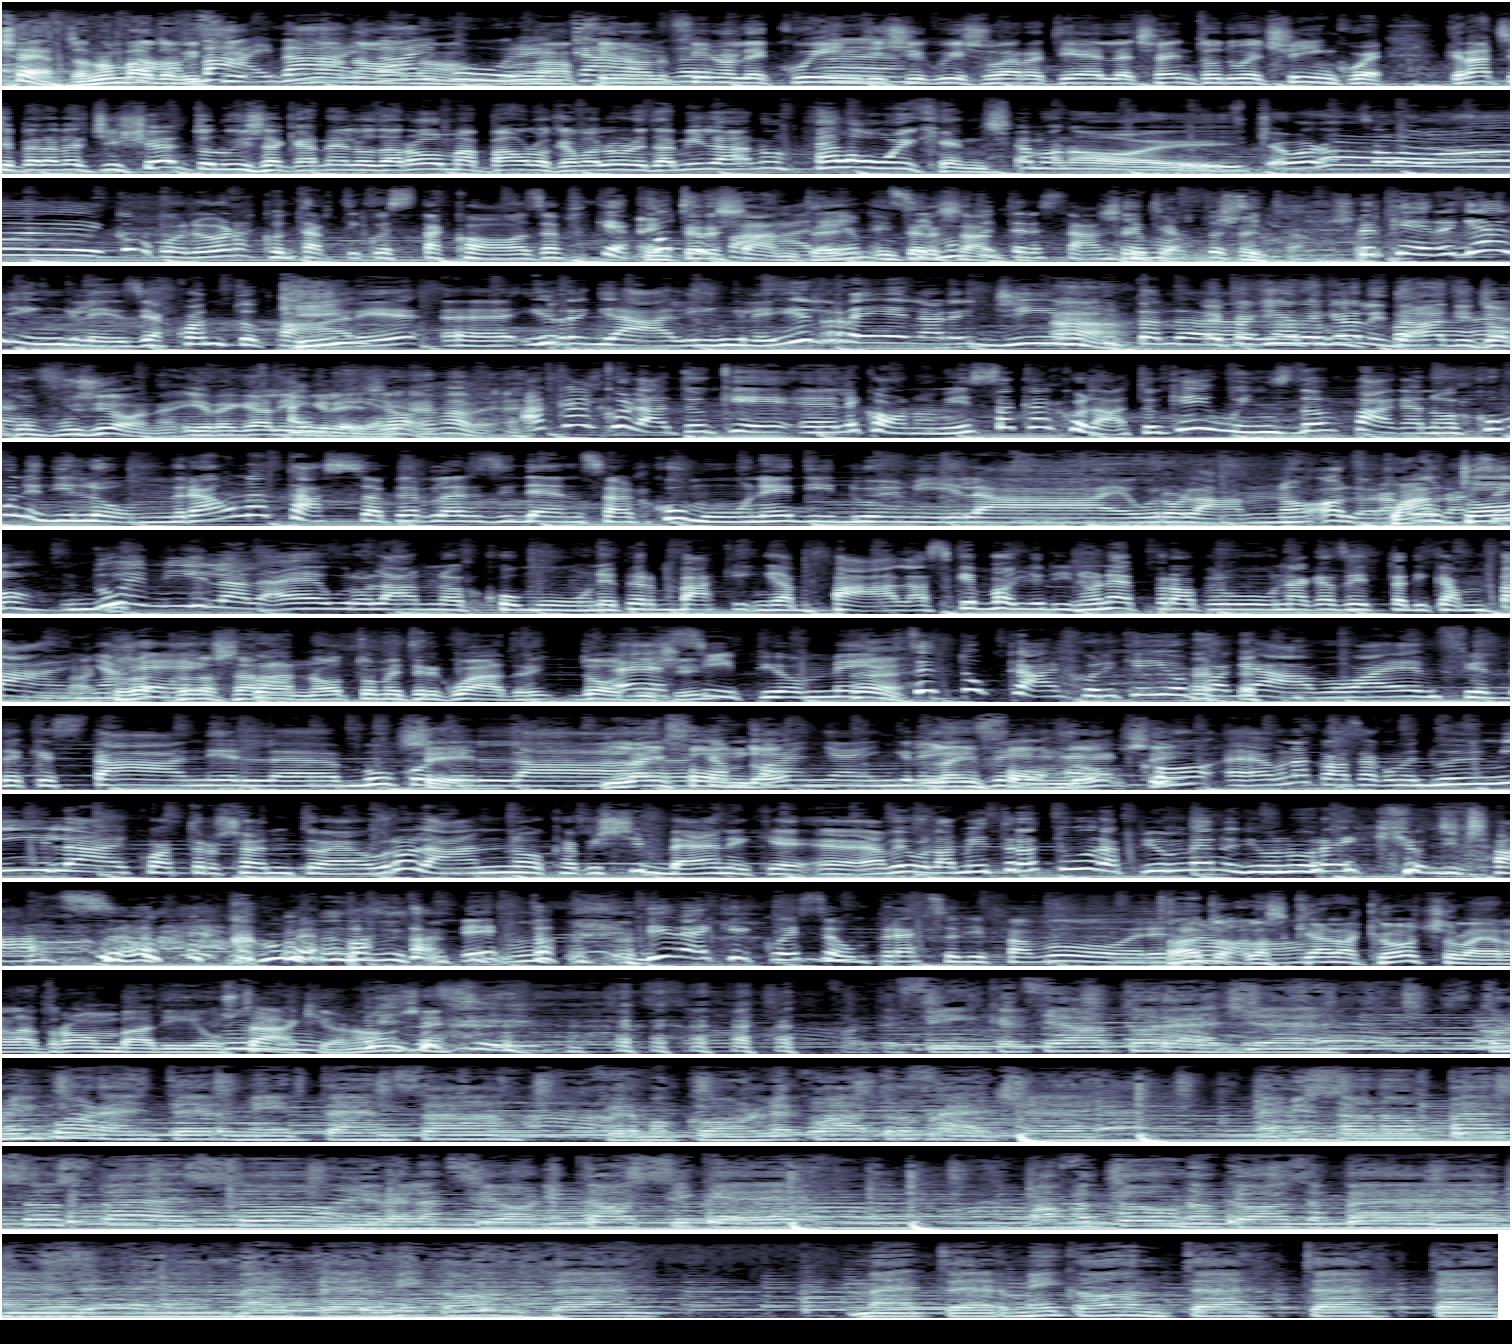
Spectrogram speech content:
Certo, non vado No, vi- vai, vai, no, no, vai pure, no, fino, fino alle 15 Eh. qui su RTL 1025. Grazie per averci scelto. Luisa Carnello da Roma, Paolo Cavallone da Milano. Hello Weekend, siamo noi. Ciao a noi. Comunque volevo raccontarti questa cosa perché a È interessante? pare, È sì, interessante. molto interessante, Sentiamo, molto sì. sentiamo, sentiamo. Perché i regali inglesi a quanto pare eh, i regali inglesi, il re, la regina, Ah, tutta la e perché la i regali truppa, dà adito a eh. confusione, i regali È inglesi. Eh. Ha calcolato che eh, l'Economist ha calcolato che i Windsor pagano al comune di Londra una tassa per la residenza al comune di 2000 euro l'anno. Allora, Quanto? ora, se- 2000 euro l'anno al comune per Buckingham Palace, che voglio dire, non è proprio una casetta di Ma campagna. cosa, cosa ecco. saranno? 8 metri quadri? 12? Eh sì, più o meno. Eh. Se tu calcoli che io pagavo a Enfield che sta nel buco Sì. della in fondo? campagna inglese, in fondo, ecco, sì. è una cosa come 2400 euro l'anno, capisci bene che eh, avevo la metratura più o meno di un orecchio di Charles come appartamento. Direi che questo è un prezzo di favore. Tra l'altro no? la scala a chiocciola era la tromba di Eustachio, Mm. no? Sì. Forte finché il fiato regge, con il cuore a intermittenza, fermo con le quattro frecce. E mi sono perso spesso in relazioni tossiche, ma ho fatto una cosa bene, mettermi con te, mettermi con te, te, te.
